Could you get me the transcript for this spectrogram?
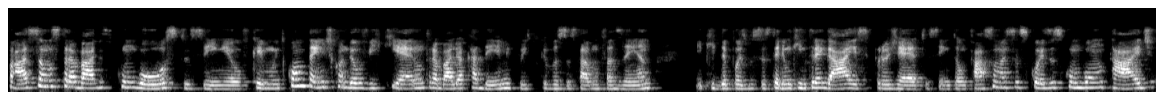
façam os trabalhos com gosto, assim. Eu fiquei muito contente quando eu vi que era um trabalho acadêmico, isso que vocês estavam fazendo, e que depois vocês teriam que entregar esse projeto, assim. Então, façam essas coisas com vontade,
